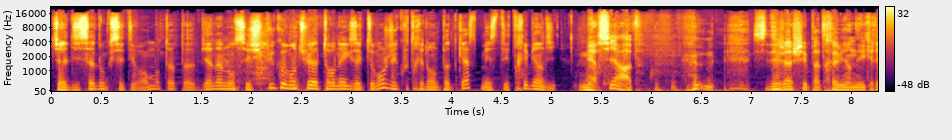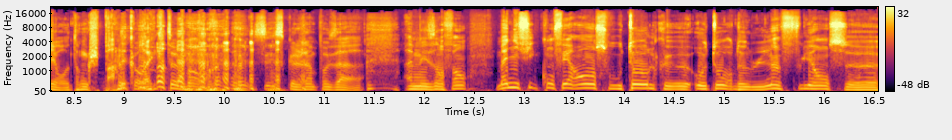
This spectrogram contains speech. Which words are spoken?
Tu as dit ça, donc c'était vraiment top, euh, bien annoncé. Je sais plus comment tu l'as tourné exactement, je l'écouterai dans le podcast, mais c'était très bien dit. Merci Raph. si déjà je sais pas très bien écrire, autant que je parle correctement. C'est ce que j'impose à, à mes enfants. Magnifique conférence ou talk euh, autour de l'influence euh,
